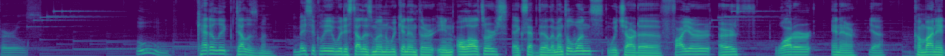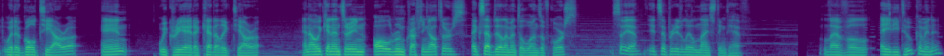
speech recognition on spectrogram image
Pearls. Ooh, Catalytic Talisman. Basically, with this talisman, we can enter in all altars except the elemental ones, which are the fire, earth, water, and air. Yeah, combine it with a gold tiara and we create a catalytic tiara. And now we can enter in all rune crafting altars, except the elemental ones of course. So yeah, it's a pretty little nice thing to have. Level 82 coming in.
